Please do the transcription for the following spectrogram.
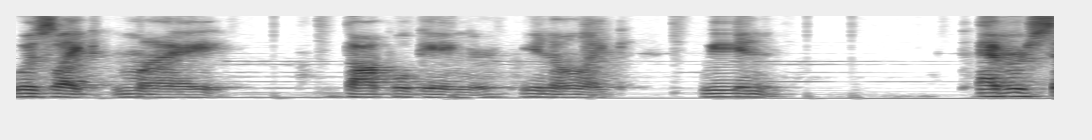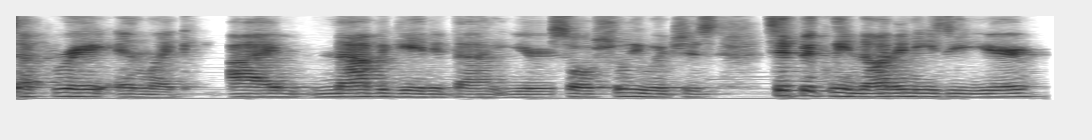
was like my doppelganger. You know, like we didn't ever separate and like i navigated that year socially which is typically not an easy year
